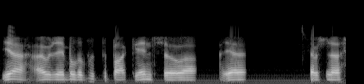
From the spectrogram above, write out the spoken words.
yeah, I was able to put the puck in. So uh, yeah, that was enough.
